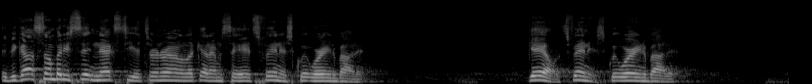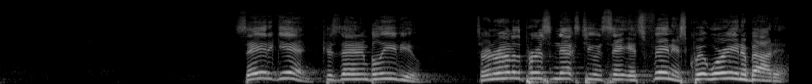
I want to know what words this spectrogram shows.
If you got somebody sitting next to you, turn around and look at him and say, It's finished. Quit worrying about it. Gail, it's finished. Quit worrying about it. Say it again, because they didn't believe you. Turn around to the person next to you and say, It's finished. Quit worrying about it.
